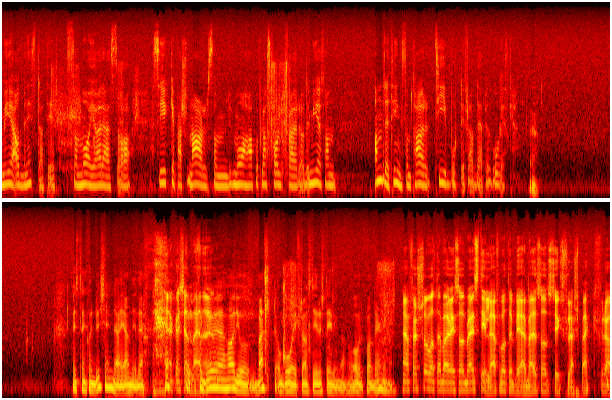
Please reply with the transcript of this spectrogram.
mye administrativt, som må gjøres, og syke personal som du må ha på plass folk for, og det er mye sånn andre ting som tar tid bort ifra det pedagogiske. Ja. Øystein, kan du kjenne deg igjen i det? Jeg kan kjenne meg igjen. for for du har jo valgt å gå fra styrestillinga over på avdelinga. Ja, først så måtte jeg bare liksom, ble jeg stille å måtte bearbeide et sånt sykt flashback fra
